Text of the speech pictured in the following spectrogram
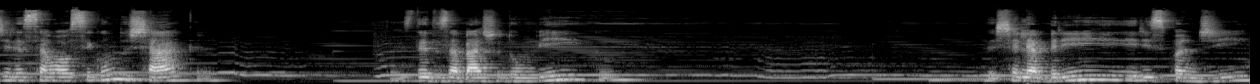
Direção ao segundo chakra, dois dedos abaixo do umbigo. Deixa ele abrir, expandir.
